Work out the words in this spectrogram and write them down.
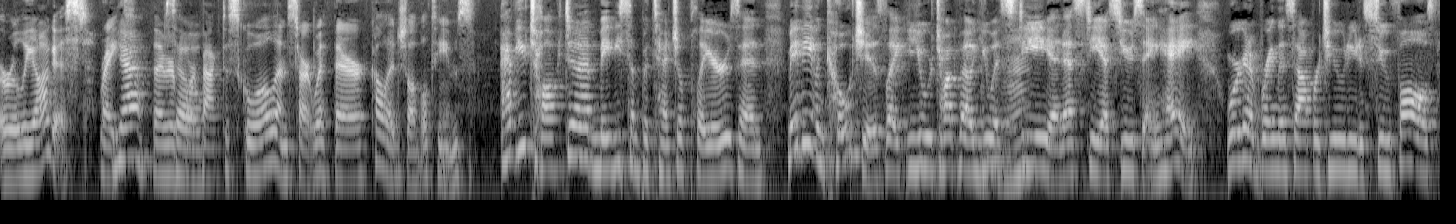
early August. Right. Yeah. They report So- back to school and start with their college level teams. Have you talked to maybe some potential players and maybe even coaches? Like you were talking about USD and SDSU saying, "Hey, we're going to bring this opportunity to Sioux Falls."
